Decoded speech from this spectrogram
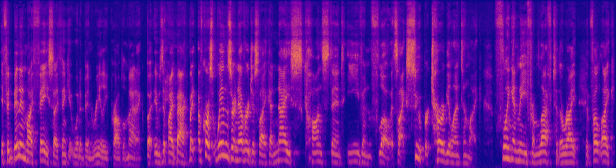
If it'd been in my face, I think it would have been really problematic, but it was at my back. But of course, winds are never just like a nice, constant, even flow. It's like super turbulent and like flinging me from left to the right. It felt like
